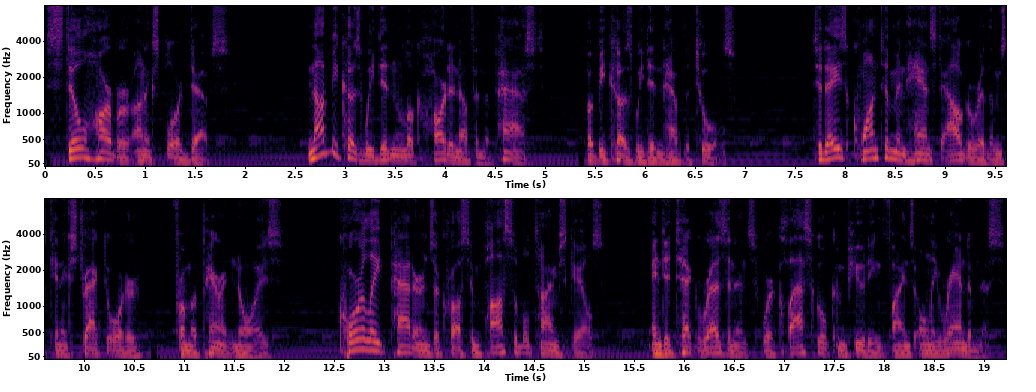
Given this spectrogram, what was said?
still harbor unexplored depths. Not because we didn't look hard enough in the past, but because we didn't have the tools. Today's quantum-enhanced algorithms can extract order from apparent noise, correlate patterns across impossible timescales, and detect resonance where classical computing finds only randomness.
